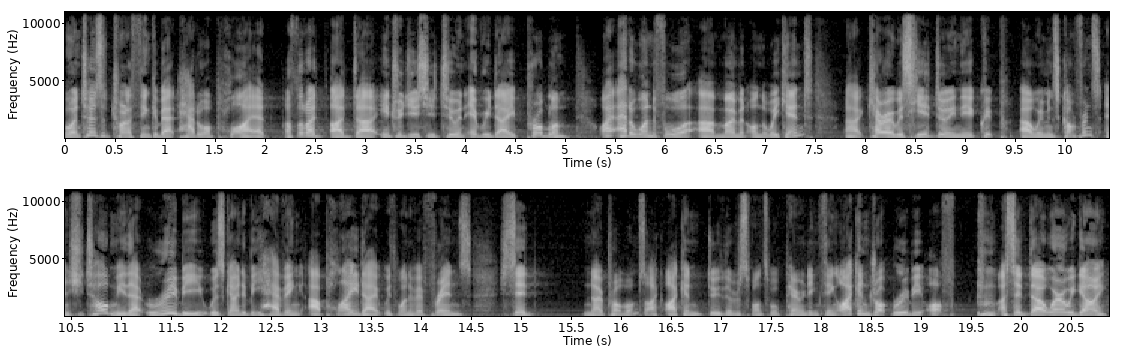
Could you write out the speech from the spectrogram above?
Well, in terms of trying to think about how to apply it, I thought I'd, I'd uh, introduce you to an everyday problem. I had a wonderful uh, moment on the weekend. Uh, Caro was here doing the Equip uh, Women's Conference, and she told me that Ruby was going to be having a play date with one of her friends. She said, No problems. I, I can do the responsible parenting thing. I can drop Ruby off. I said, uh, Where are we going?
